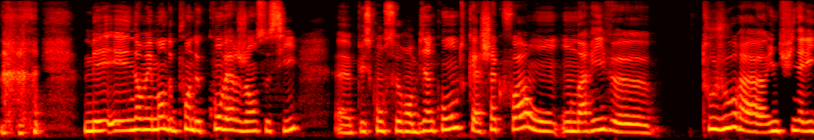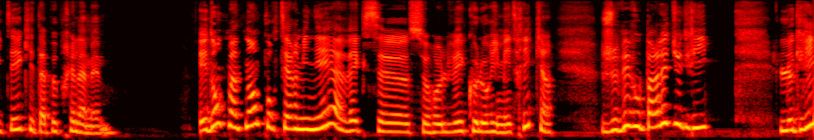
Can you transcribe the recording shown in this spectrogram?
mais énormément de points de convergence aussi, euh, puisqu'on se rend bien compte qu'à chaque fois, on, arrive euh, toujours à une finalité qui est à peu près la même. Et donc maintenant, pour terminer avec ce, relevé colorimétrique, je vais vous parler du gris. Le gris,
